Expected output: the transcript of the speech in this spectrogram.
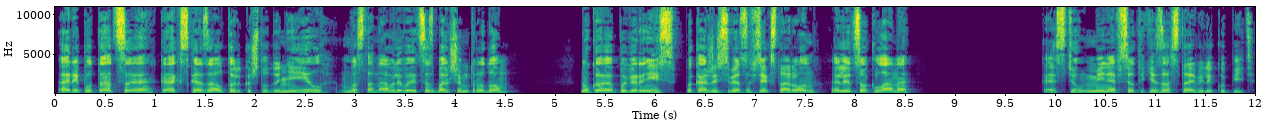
А репутация, как сказал только что Даниил, восстанавливается с большим трудом. Ну-ка, повернись, покажи себя со всех сторон, лицо клана. Костюм меня все-таки заставили купить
